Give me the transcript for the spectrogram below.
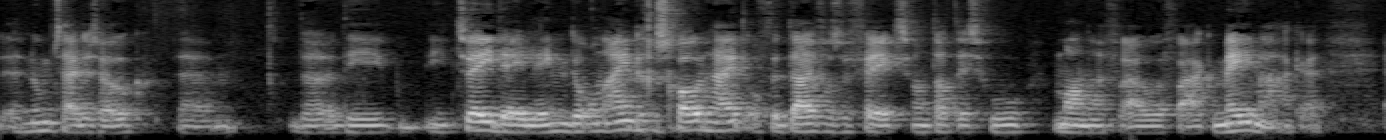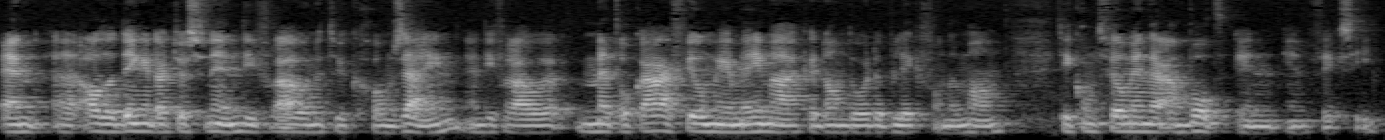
eh, noemt zij dus ook ehm, de, die, die tweedeling, de oneindige schoonheid of de duivelse fakes. Want dat is hoe mannen vrouwen vaak meemaken. En eh, alle dingen daartussenin, die vrouwen natuurlijk gewoon zijn. En die vrouwen met elkaar veel meer meemaken dan door de blik van de man. Die komt veel minder aan bod in, in fictie.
